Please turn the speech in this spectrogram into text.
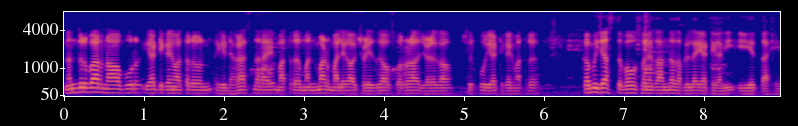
नंदुरबार नवापूर या ठिकाणी वातावरण हे ढगाळ असणार आहे. मात्र मनमाड मालेगाव चाळीसगाव परोळा जळगाव शिरपूर या ठिकाणी मात्र कमी जास्त पाऊस होण्याचा अंदाज आपल्याला या ठिकाणी येत आहे.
